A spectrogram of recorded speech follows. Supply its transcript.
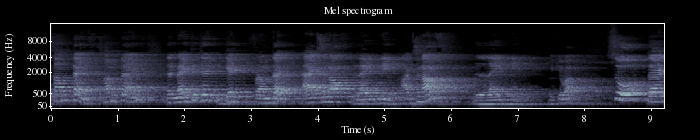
sometimes sometimes the nitrogen get from the action of lightning. Action of lightning. Okay so that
